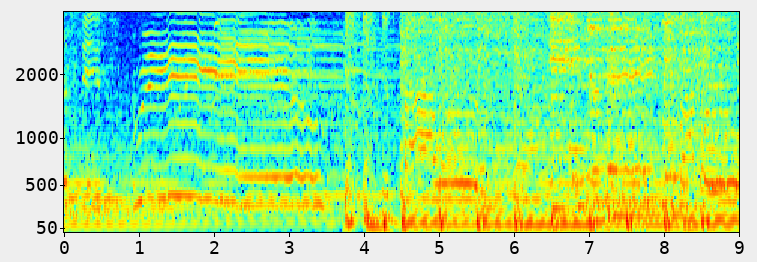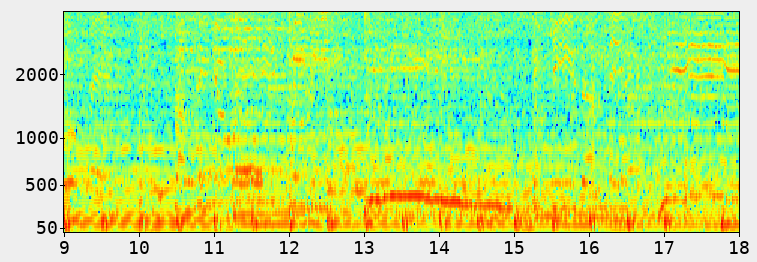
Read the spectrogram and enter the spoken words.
Jesus is real. There's power in your name. We find hope when we trust in your ways. We need you. Jesus is real.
